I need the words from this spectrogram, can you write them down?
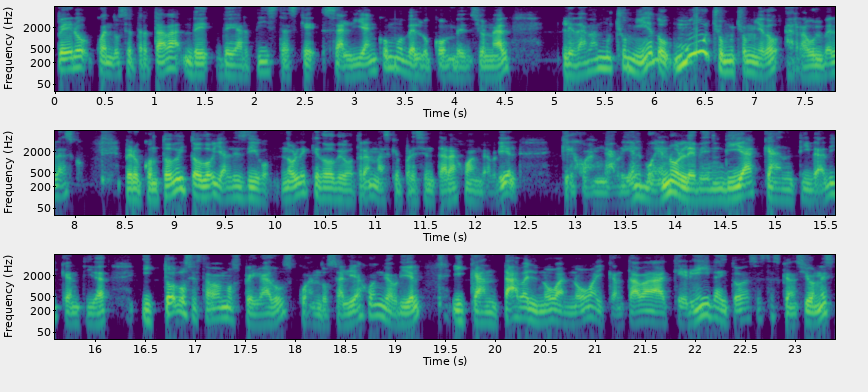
Pero cuando se trataba de, de artistas que salían como de lo convencional, le daba mucho miedo, mucho, mucho miedo a Raúl Velasco. Pero con todo y todo, ya les digo, no le quedó de otra más que presentar a Juan Gabriel, que Juan Gabriel, bueno, le vendía cantidad y cantidad y todos estábamos pegados cuando salía Juan Gabriel y cantaba el Noa Noa y cantaba Querida y todas estas canciones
